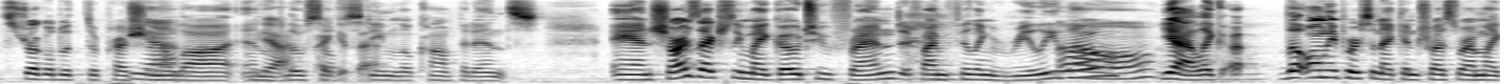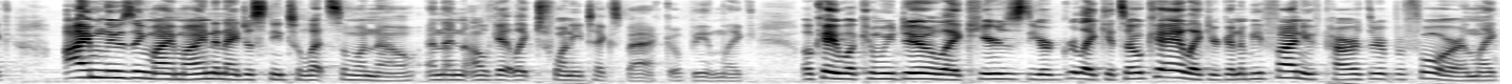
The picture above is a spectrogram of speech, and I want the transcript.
struggled with depression Yeah. a lot and Yeah, low self-esteem low confidence. And Shar's actually my go-to friend if I'm feeling really low. Aw. Yeah, like uh, the only person I can trust where I'm like, I'm losing my mind and I just need to let someone know. And then I'll get like 20 texts back of being like, okay, what can we do? Like, here's your, like, it's okay. Like, you're going to be fine. You've powered through it before. And like,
